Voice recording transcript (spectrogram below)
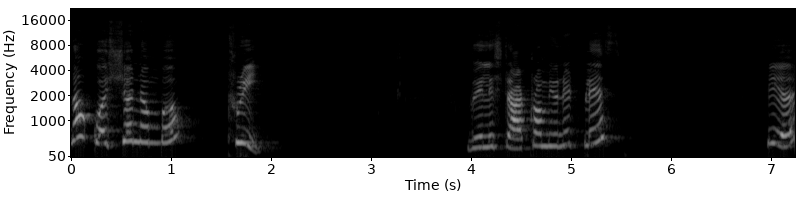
Now question number 3. We will start from unit place. Here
